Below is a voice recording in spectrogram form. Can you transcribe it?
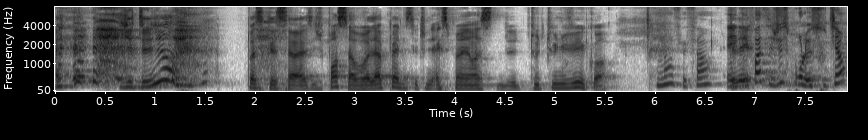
je te jure. Parce que ça, je pense que ça vaut la peine. C'est une expérience de toute une vie, quoi. Non, c'est ça. Et des fois, c'est juste pour le soutien.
